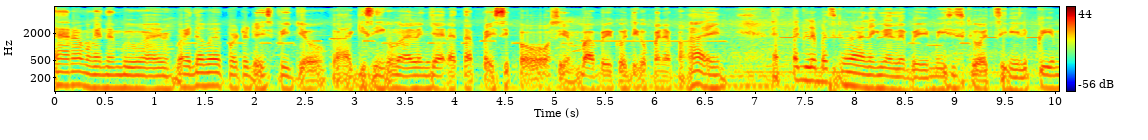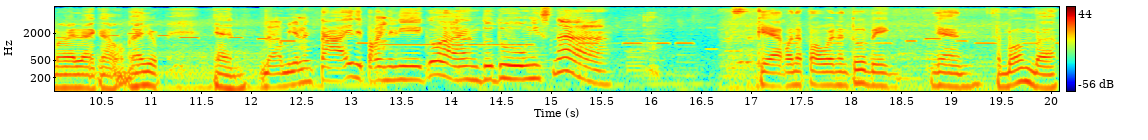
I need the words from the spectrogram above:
araw, magandang buhay. By the way, for today's video, kagising ko nga lang dyan at napaisip ako kasi yung baboy ko di ko pa napakain. At paglabas ko nga naglalabay yung misis ko at sinilip ko yung mga alaga kong hayop. Yan. Dami nyo ng tayo, di pa kayo naligo ha. Dudungis na. Kaya ako napakuha ng tubig. Yan. Sa bomba.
